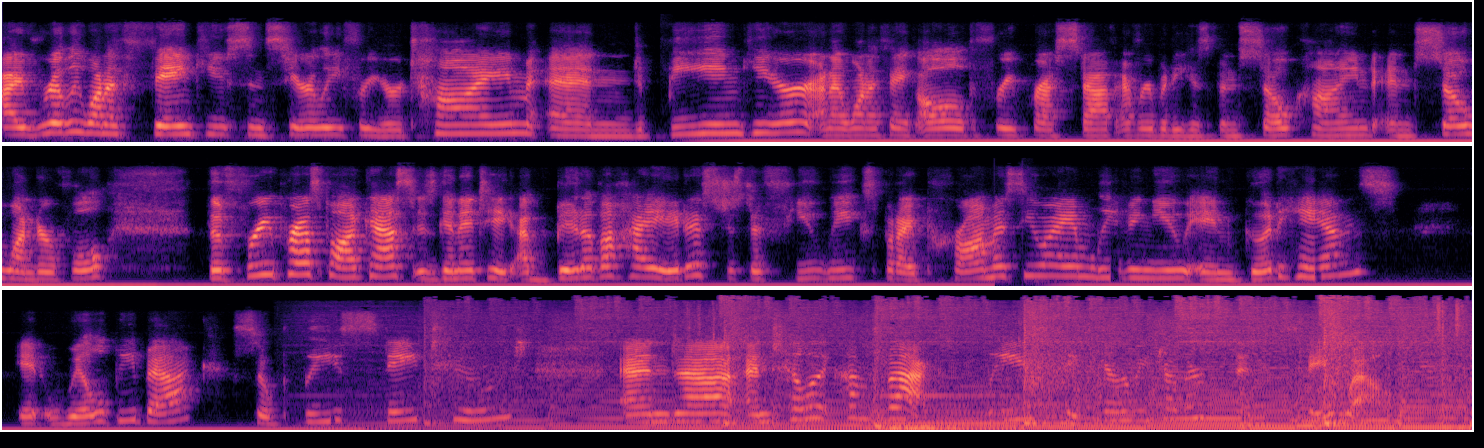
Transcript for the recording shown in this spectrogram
I really want to thank you sincerely for your time and being here. And I want to thank all of the Free Press staff. Everybody has been so kind and so wonderful. The Free Press podcast is going to take a bit of a hiatus, just a few weeks, but I promise you I am leaving you in good hands it will be back, so please stay tuned. And uh, until it comes back, please take care of each other and stay well.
